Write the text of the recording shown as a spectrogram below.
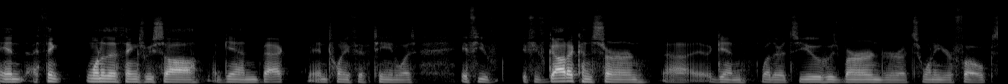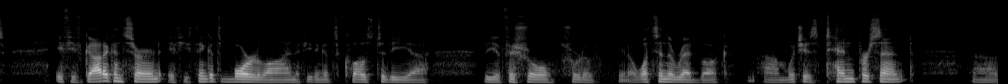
And I think one of the things we saw again back in 2015 was if you've if you've got a concern, uh, again whether it's you who's burned or it's one of your folks, if you've got a concern, if you think it's borderline, if you think it's close to the uh, the official sort of you know what's in the red book, um, which is 10%. Uh,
